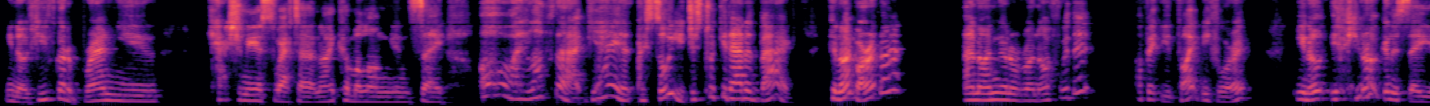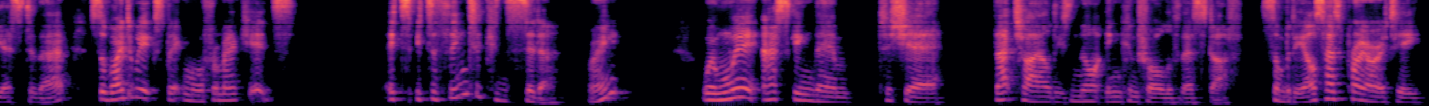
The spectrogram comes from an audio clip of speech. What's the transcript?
You know, if you've got a brand new cashmere sweater and I come along and say, Oh, I love that. Yeah, I saw you just took it out of the bag. Can I borrow that? And I'm going to run off with it. I bet you'd fight me for it. You know, you're not going to say yes to that. So why do we expect more from our kids? It's it's a thing to consider, right? When we're asking them to share, that child is not in control of their stuff. Somebody else has priority,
